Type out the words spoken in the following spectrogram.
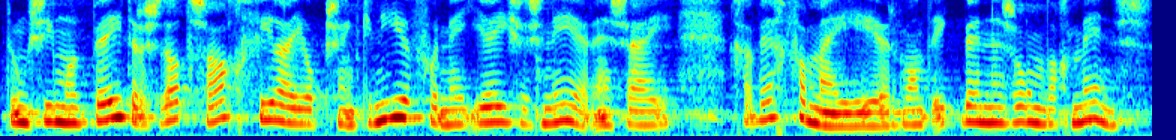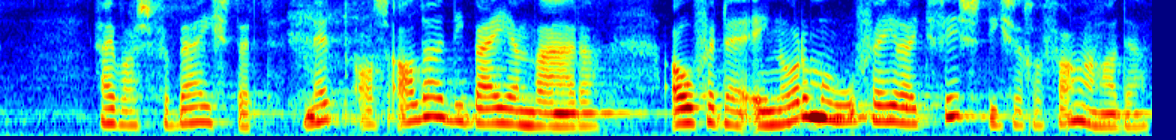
Toen Simon Petrus dat zag, viel hij op zijn knieën voor Jezus neer en zei: Ga weg van mij, Heer, want ik ben een zondig mens. Hij was verbijsterd, net als alle die bij hem waren, over de enorme hoeveelheid vis die ze gevangen hadden.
